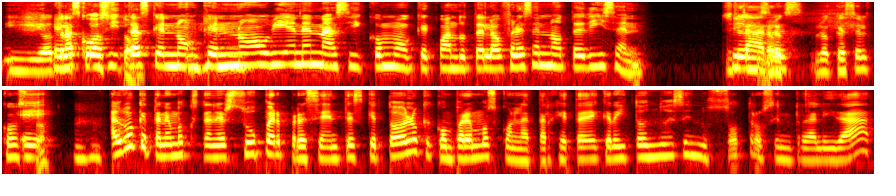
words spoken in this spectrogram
y otras cositas que no, que no vienen así como que cuando te la ofrecen no te dicen claro. Lo, que es el costo. Eh, algo que tenemos que tener súper presente es que todo lo que compremos con la tarjeta de crédito no es de nosotros en realidad.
